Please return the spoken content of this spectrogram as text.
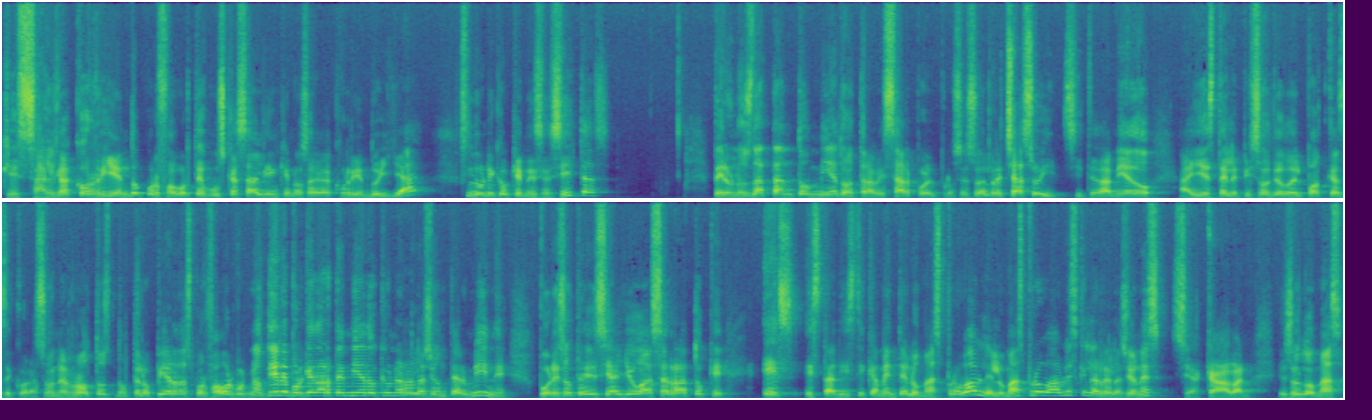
que salga corriendo, por favor, te buscas a alguien que no salga corriendo y ya, es lo único que necesitas pero nos da tanto miedo atravesar por el proceso del rechazo y si te da miedo, ahí está el episodio del podcast de Corazones Rotos, no te lo pierdas, por favor, porque no tiene por qué darte miedo que una relación termine. Por eso te decía yo hace rato que es estadísticamente lo más probable. Lo más probable es que las relaciones se acaban. Eso es lo más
